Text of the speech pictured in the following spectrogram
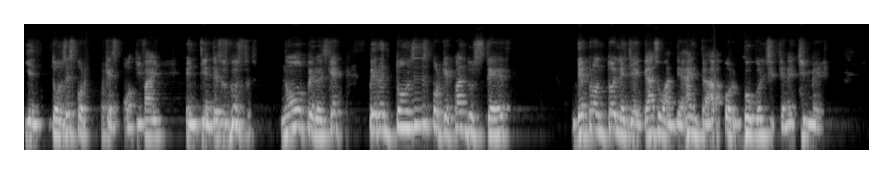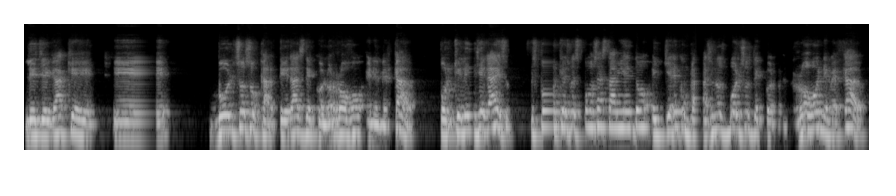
Y entonces, porque Spotify entiende sus gustos. No, pero es que, pero entonces, porque cuando usted de pronto le llega a su bandeja de entrada por Google, si tiene Gmail, le llega que eh, bolsos o carteras de color rojo en el mercado? ¿Por qué le llega eso? Es porque su esposa está viendo y quiere comprarse unos bolsos de rojo en el mercado.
